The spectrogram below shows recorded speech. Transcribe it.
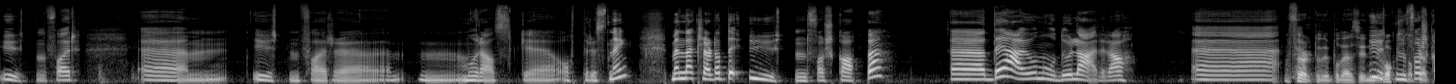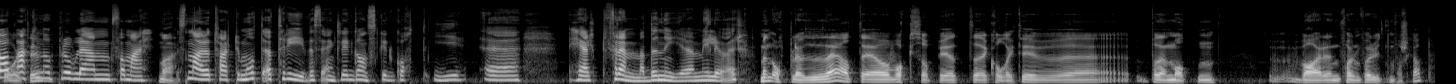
utenfor eh, utenfor mm, moralsk eh, opprustning. Men det er klart at det utenforskapet, uh, det er jo noe du lærer av. Følte du på det siden du vokste opp i et Utenforskap er ikke noe problem for meg. Nei. Snarere tvert imot. Jeg trives egentlig ganske godt i helt fremmede nye miljøer. Men opplevde du det, at det å vokse opp i et kollektiv på den måten var en form for utenforskap?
